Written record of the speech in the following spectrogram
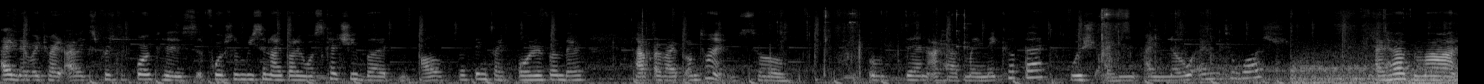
I never tried AliExpress before because for some reason I thought it was sketchy, but all the things I've ordered from there have arrived on time. So oh, then I have my makeup bag, which I, I know I need to wash. I have my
